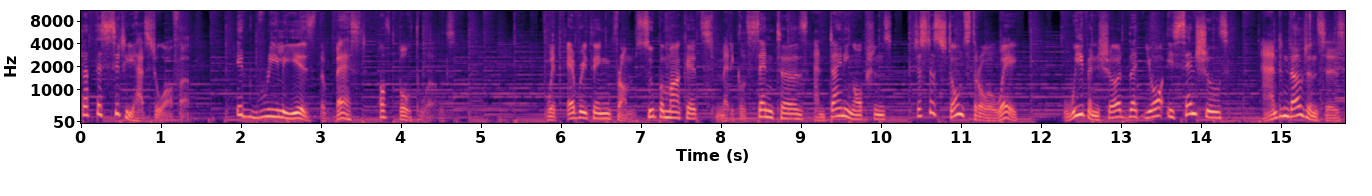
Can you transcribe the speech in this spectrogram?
that the city has to offer. It really is the best of both worlds. With everything from supermarkets, medical centers, and dining options just a stone's throw away, we've ensured that your essentials and indulgences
